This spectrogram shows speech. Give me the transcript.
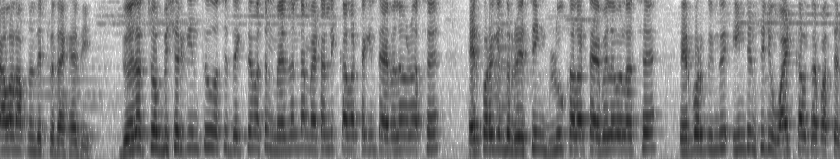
কালার আপনাদের একটু দেখাই দিই। দুই হাজার চব্বিশের কিন্তু হচ্ছে দেখতে পাচ্ছেন ম্যাজেন্ডা মেটালিক কালারটা কিন্তু অ্যাভেলেবেল আছে। এরপরে কিন্তু রেসিং ব্লু কালারটা অ্যাভেলেবেল আছে। এরপর কিন্তু ইন্টেন্সিটি হোয়াইট কালারটা পাচ্ছেন।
